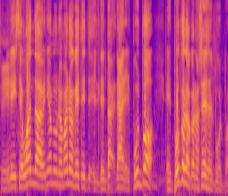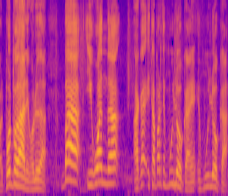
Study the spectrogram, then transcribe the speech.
Sí. y le dice, Wanda, veníame una mano que este, el tenta- Dale, el pulpo, el pulpo lo conoces, el pulpo. El pulpo, dale, boluda. Va y Wanda, acá esta parte es muy loca, eh, es muy loca.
